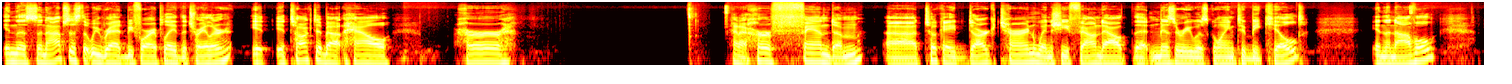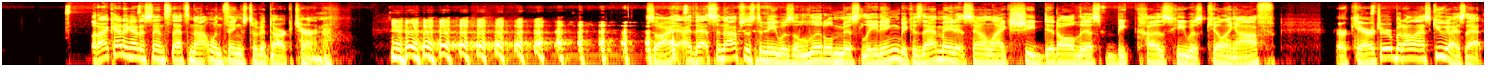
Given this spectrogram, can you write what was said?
in the synopsis that we read before I played the trailer, it it talked about how her kind of her fandom uh, took a dark turn when she found out that Misery was going to be killed in the novel. But I kind of got a sense that's not when things took a dark turn. so I, I, that synopsis to me was a little misleading because that made it sound like she did all this because he was killing off her character. But I'll ask you guys that:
